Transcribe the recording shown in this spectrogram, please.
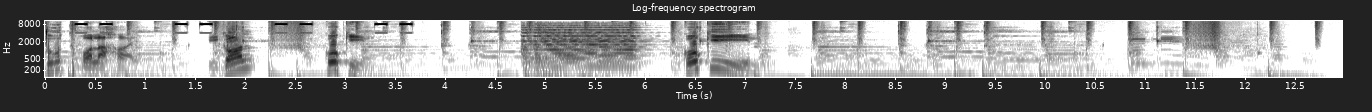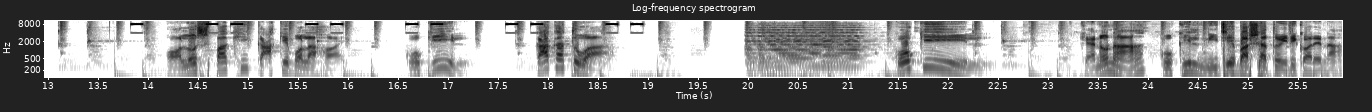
দূত বলা হয়? ঈগল, কোকিল। কোকিল। অলস পাখি কাকে বলা হয়? কোকিল, কাকাতোয়া? কোকিল। কেননা, কোকিল নিজে বাসা তৈরি করে না।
